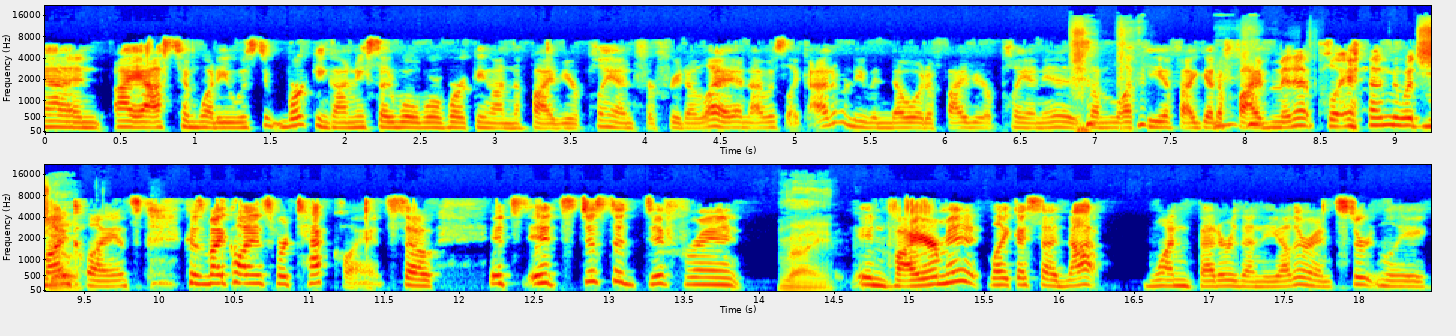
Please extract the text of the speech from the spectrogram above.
And I asked him what he was working on. He said, Well, we're working on the five year plan for Frito Lay. And I was like, I don't even know what a five year plan is. I'm lucky if I get a five minute plan with sure. my clients because my clients were tech clients. So it's it's just a different right environment. Like I said, not one better than the other. And certainly,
